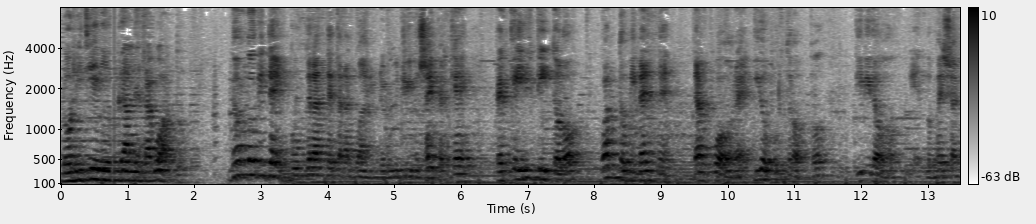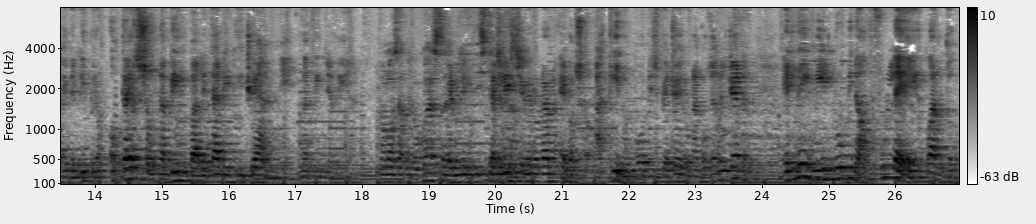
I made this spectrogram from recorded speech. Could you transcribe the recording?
Lo ritieni un grande traguardo? Non lo ritengo un grande traguardo, Luigino, sai perché? Perché il titolo, quando mi venne dal cuore, io purtroppo, ti dirò, e l'ho messo anche nel libro, ho perso una bimba all'età di 10 anni, una figlia mia. Non lo sapevo, questo e mi dispiace. E lo so, a chi non può dispiacere una cosa del genere? E lei mi illuminò, fu lei quando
